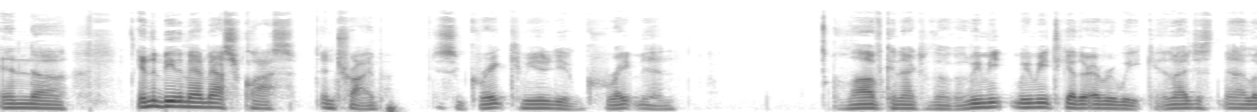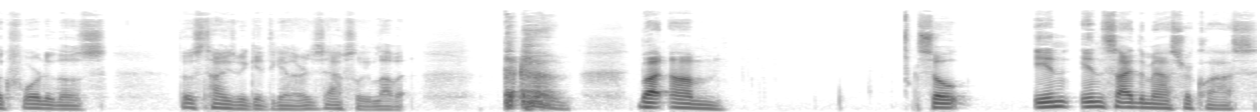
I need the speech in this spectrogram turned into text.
in uh in the be the man masterclass and tribe just a great community of great men. Love connecting with those we meet we meet together every week and i just man i look forward to those those times we get together. I just absolutely love it but um so in inside the master class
